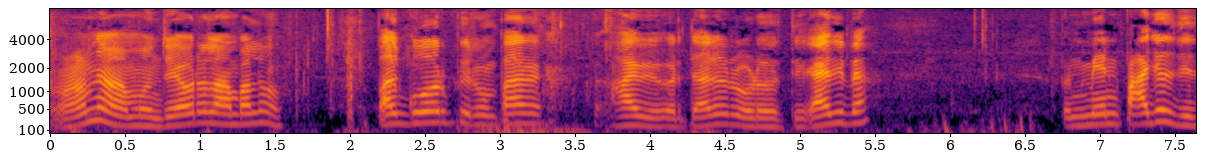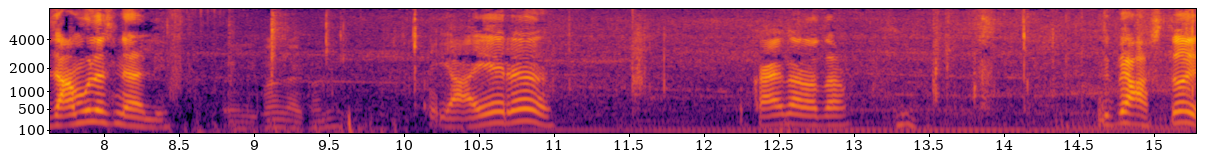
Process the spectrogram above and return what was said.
हा ना म्हणतो एवढं लांब आलो पार गोर फिरून पार हायवेवरती आलो रोडवरती काय दिप्या पण मेन पाहिजे होती जांभूलच नाही आली या ये र काय करा आता दिप्या हसतोय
